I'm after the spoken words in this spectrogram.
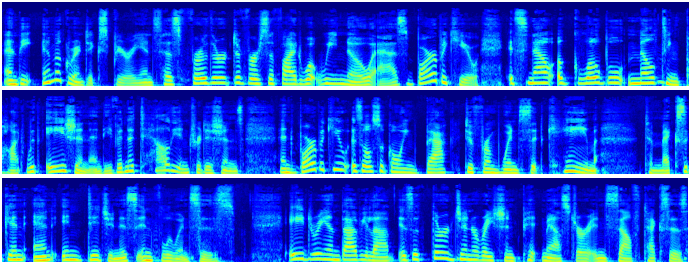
and the immigrant experience has further diversified what we know as barbecue. It's now a global melting pot with Asian and even Italian traditions, and barbecue is also going back to from whence it came to Mexican and indigenous influences. Adrian Davila is a third generation pitmaster in South Texas.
